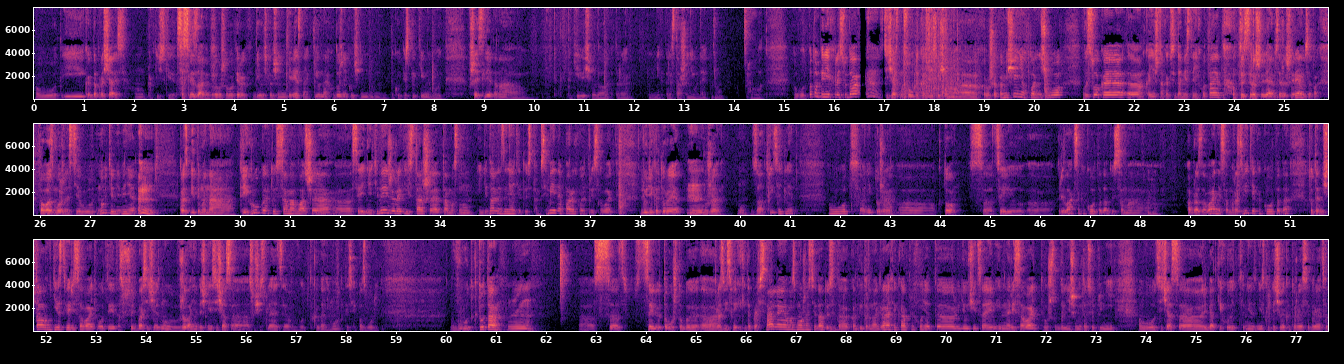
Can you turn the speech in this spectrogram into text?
Вот. И когда прощались, ну, практически со слезами, потому что, во-первых, девочка очень интересная, активная, художник очень такой перспективный будет. В 6 лет она такие вещи выдала, которые некоторые старшие не выдают. Ну. Вот. Вот. Потом переехали сюда. Сейчас на Солдыка здесь очень э, хорошее помещение, в плане чего высокое. Э, конечно, как всегда, места не хватает. То есть расширяемся, расширяемся по, по возможности. Вот. Но, тем не менее, разбиты мы на три группы. То есть самая младшая, э, средние тинейджеры и старшая, там в основном индивидуальные занятия. То есть там семейные пары ходят рисовать. Люди, которые уже ну, за 30 лет. Вот, они тоже, э, кто с целью э, релакса какого-то, да, то есть самообразования, саморазвития какого-то, да. Кто-то мечтал в детстве рисовать, вот, и эта судьба сейчас, ну, желание, точнее, сейчас э, осуществляется, вот, когда они могут это себе позволить. Вот, кто-то э, с с целью того, чтобы э, развить свои какие-то профессиональные возможности, да, то есть это компьютерная графика, приходят э, люди учиться именно рисовать, чтобы в дальнейшем это все применить. Вот. Сейчас э, ребятки ходят, несколько человек, которые собираются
